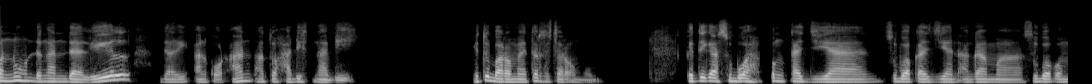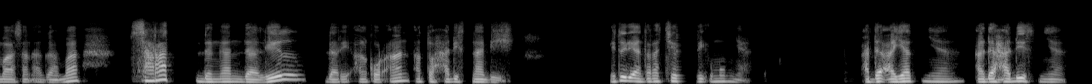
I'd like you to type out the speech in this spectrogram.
penuh dengan dalil dari Al-Quran atau hadis Nabi. Itu barometer secara umum. Ketika sebuah pengkajian, sebuah kajian agama, sebuah pembahasan agama, syarat dengan dalil dari Al-Quran atau hadis Nabi. Itu di antara ciri umumnya. Ada ayatnya, ada hadisnya,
